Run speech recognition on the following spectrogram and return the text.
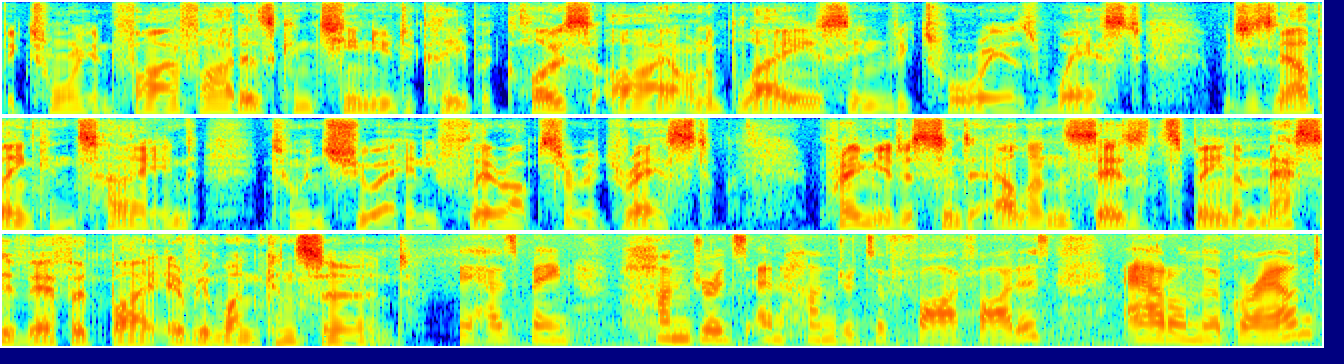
Victorian firefighters continue to keep a close eye on a blaze in Victoria's west, which has now been contained to ensure any flare ups are addressed. Premier Jacinta Allan says it's been a massive effort by everyone concerned. There has been hundreds and hundreds of firefighters out on the ground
